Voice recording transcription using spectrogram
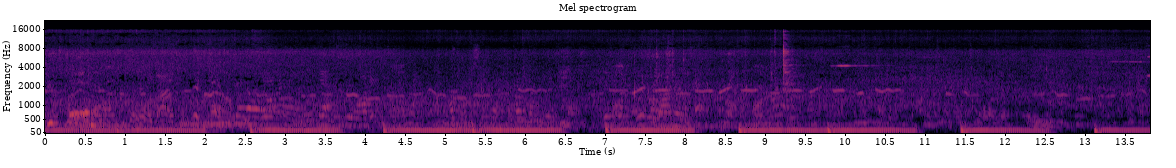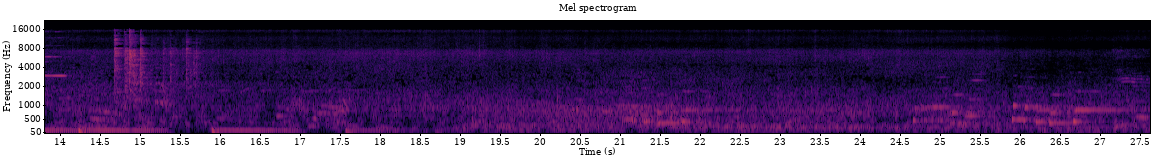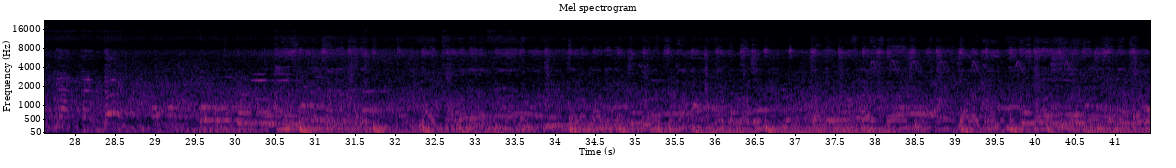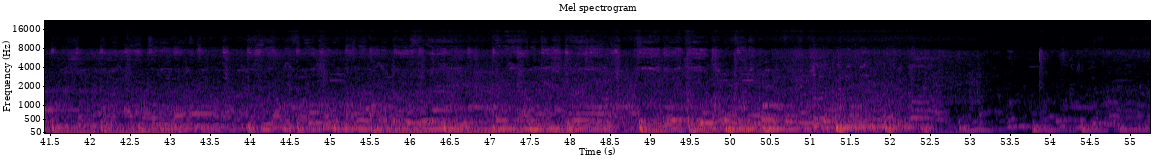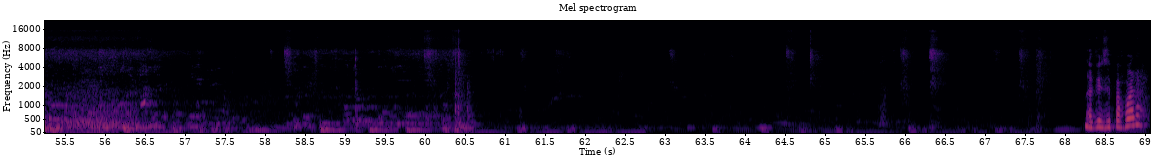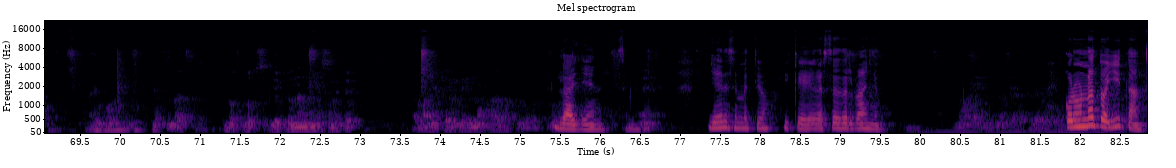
You're fast. ¿No quieres ir para afuera? Ahí voy. La, no, los, yo que una niña se metió al baño que era bien mojada. La Jenny se metió. ¿Eh? Jenny se metió y que esté del baño. Con una toallita.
